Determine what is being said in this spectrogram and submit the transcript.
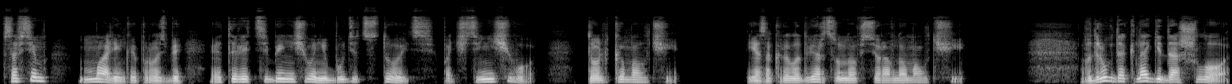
«В совсем маленькой просьбе. Это ведь тебе ничего не будет стоить. Почти ничего. Только молчи». Я закрыла дверцу, но все равно молчи. Вдруг до Кнаги дошло.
